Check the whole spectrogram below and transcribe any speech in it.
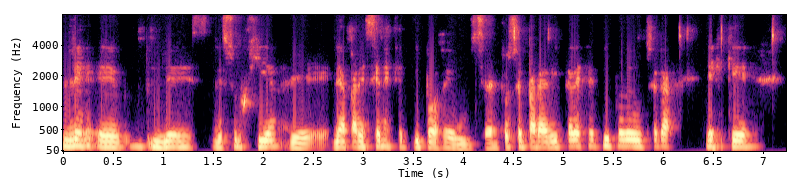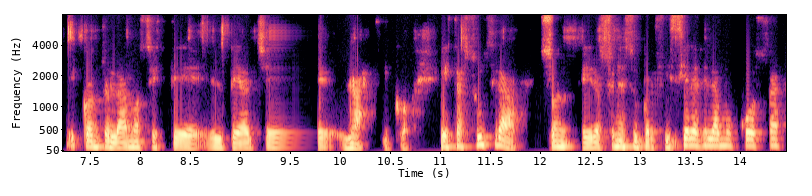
le, eh, surgían, eh, le aparecían este tipo de úlceras. Entonces, para evitar este tipo de úlceras es que eh, controlamos este, el pH gástrico. Estas úlceras son erosiones superficiales de la mucosa,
